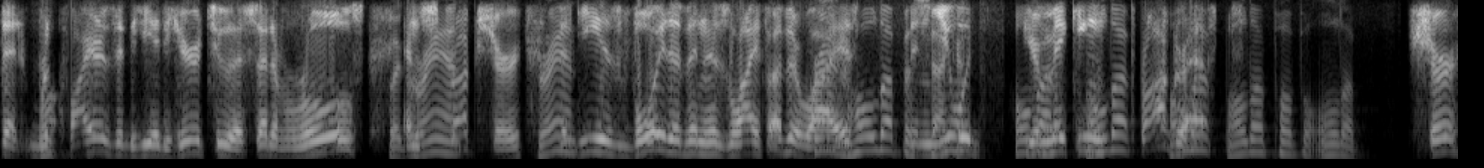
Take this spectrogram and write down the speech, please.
that oh. requires that he adhere to a set of rules But and Grant- structure Grant- that he is void of in his life otherwise, Brad, hold up a then second. you would hold you're up, making hold up, progress. Hold up, hold up, hold up, hold up. Sure,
